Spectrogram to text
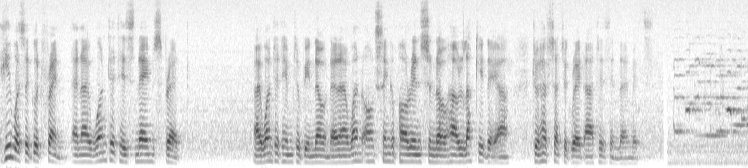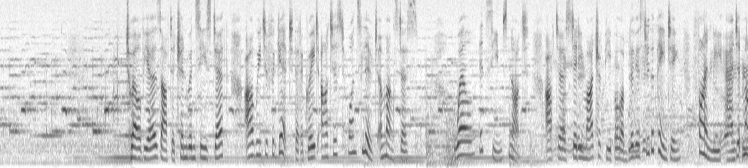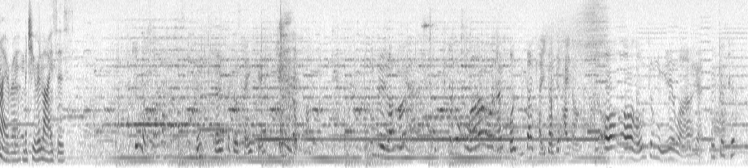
He was a good friend, and I wanted his name spread. I wanted him to be known, and I want all Singaporeans to know how lucky they are to have such a great artist in their midst. Twelve years after Chen Wenxi's death, are we to forget that a great artist once lived amongst us? Well, it seems not. After a steady march of people oblivious to the painting, finally an admirer materializes.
